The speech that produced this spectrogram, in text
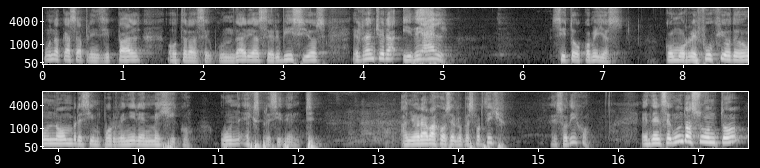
una casa principal, otras secundarias, servicios. El rancho era ideal, cito comillas, como refugio de un hombre sin porvenir en México, un expresidente. Añoraba José López Portillo, eso dijo. En el segundo asunto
